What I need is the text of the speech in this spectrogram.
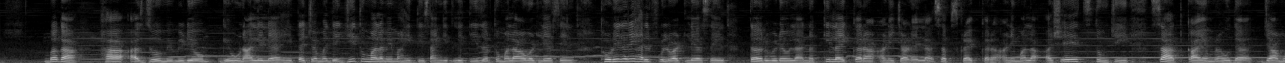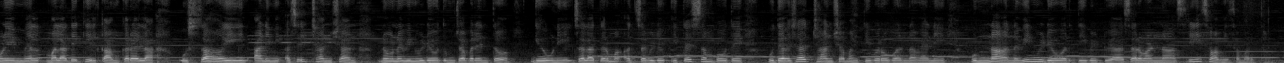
बघा हा आज जो मी व्हिडिओ घेऊन आलेले आहे त्याच्यामध्ये जी तुम्हाला मी माहिती सांगितली ती जर तुम्हाला आवडली असेल थोडी जरी हेल्पफुल वाटली असेल तर व्हिडिओला नक्की लाईक करा आणि चॅनेलला सबस्क्राईब करा. आणि मला असेच तुमची साथ कायम राहू द्या ज्यामुळे मल मला देखील काम करायला उत्साह येईल आणि मी असेच छान छान नवनवीन व्हिडिओ तुमच्यापर्यंत घेऊन येईल. चला तर मग आजचा व्हिडिओ इथेच संपवते. उद्या अशाच छानशा माहितीबरोबर नव्याने पुन्हा नवीन व्हिडिओवरती भेटूया. सर्वांना श्री स्वामी समर्थ.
